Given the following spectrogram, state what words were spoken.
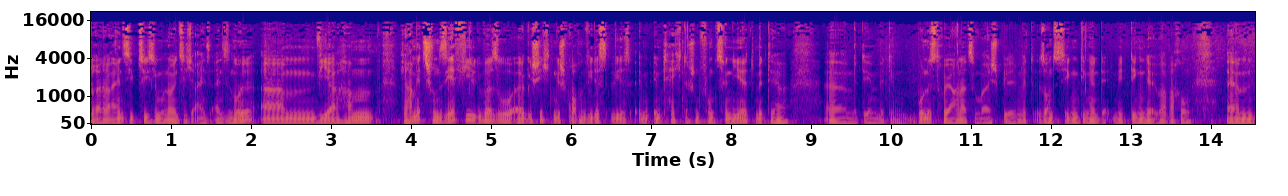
0331 70 97 110. Ähm, wir haben wir haben jetzt schon sehr viel über so äh, Geschichten gesprochen, wie das wie das im, im Technischen funktioniert mit der äh, mit dem mit dem Bundestrojaner zum Beispiel, mit sonstigen Dingen der- mit Dingen der Überwachung. Ähm,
